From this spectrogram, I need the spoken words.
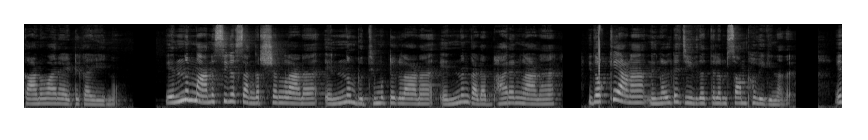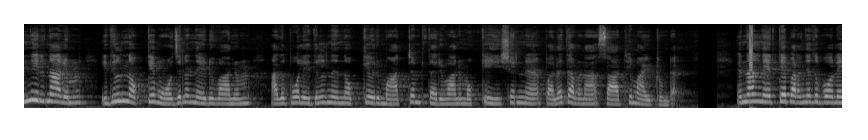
കാണുവാനായിട്ട് കഴിയുന്നു. എന്നും മാനസിക സംഘർഷങ്ങളാണ് എന്നും ബുദ്ധിമുട്ടുകളാണ് എന്നും കടഭാരങ്ങളാണ് ഇതൊക്കെയാണ് നിങ്ങളുടെ ജീവിതത്തിലും സംഭവിക്കുന്നത്. എന്നിരുന്നാലും ഇതിൽ നിന്നൊക്കെ മോചനം നേടുവാനും അതുപോലെ ഇതിൽ നിന്നൊക്കെ ഒരു മാറ്റം തരുവാനും ഒക്കെ ഈശ്വരന് പലതവണ സാധ്യമായിട്ടുണ്ട്. എന്നാൽ നേരത്തെ പറഞ്ഞതുപോലെ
